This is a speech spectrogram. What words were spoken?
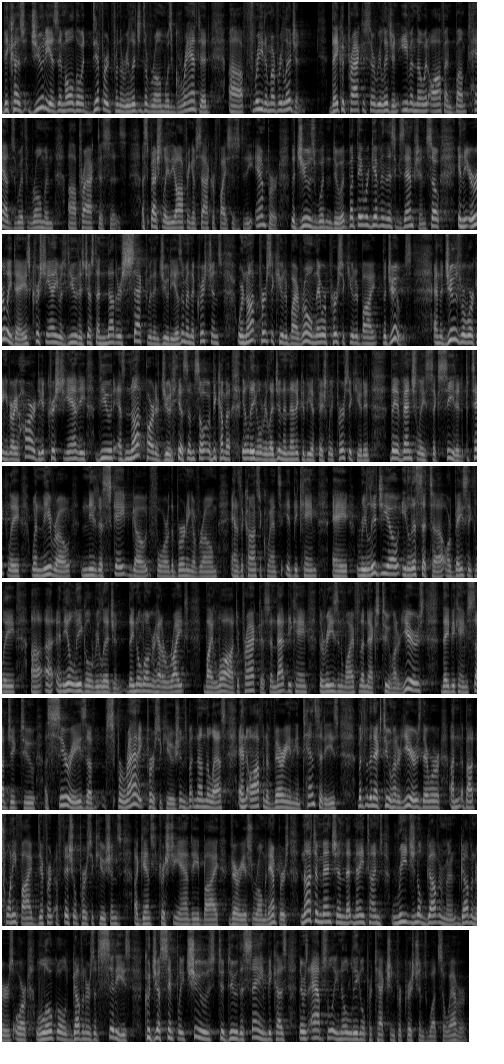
because Judaism, although it differed from the religions of Rome, was granted uh, freedom of religion. They could practice their religion even though it often bumped heads with Roman uh, practices, especially the offering of sacrifices to the emperor. The Jews wouldn't do it, but they were given this exemption. So in the early days, Christianity was viewed as just another sect within Judaism, and the Christians were not persecuted by Rome, they were persecuted by the Jews. And the Jews were working very hard to get Christianity viewed as not part of Judaism, so it would become an illegal religion and then it could be officially persecuted. They eventually succeeded, particularly when Nero needed a scapegoat for the burning of Rome. And as a consequence, it became a religio illicita, or basically uh, an illegal religion. They no longer had a right by law to practice. And that became the reason why, for the next 200 years, they became subject to a series of sporadic persecutions, but nonetheless, and often of varying intensities. But for the next 200 years, there were an, about 25 different official persecutions against Christianity by various Roman emperors. Not to mention that many times regional government governors or local governors of cities could just simply choose to do the same because there was absolutely no legal protection for Christians whatsoever.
